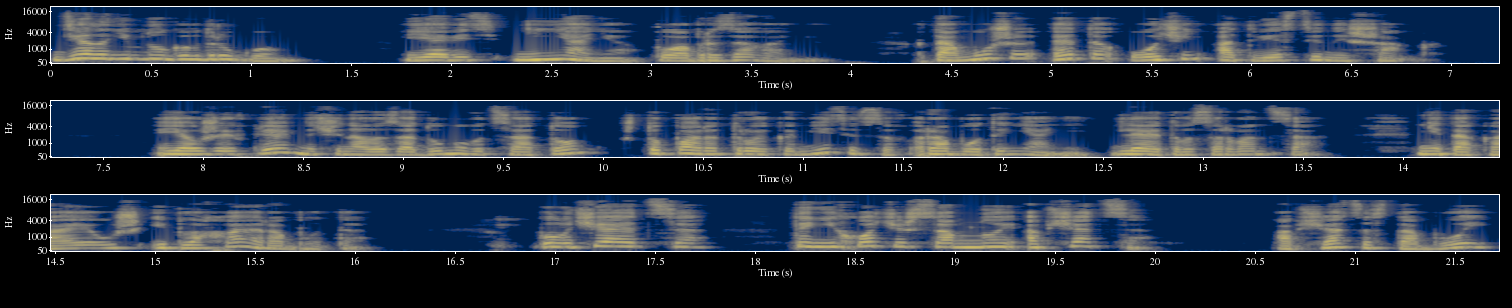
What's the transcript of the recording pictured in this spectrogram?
дело немного в другом. Я ведь не няня по образованию. К тому же это очень ответственный шаг. Я уже и впрямь начинала задумываться о том, что пара-тройка месяцев работы няней для этого сорванца не такая уж и плохая работа. Получается, ты не хочешь со мной общаться? Общаться с тобой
